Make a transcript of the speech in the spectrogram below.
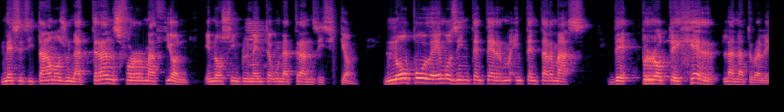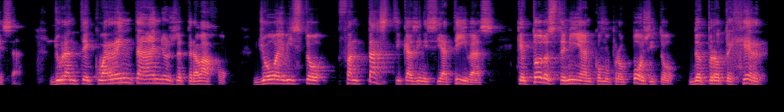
necesitamos una transformación y no simplemente una transición. No podemos intentar, intentar más de proteger la naturaleza. Durante 40 años de trabajo, yo he visto fantásticas iniciativas que todos tenían como propósito de proteger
